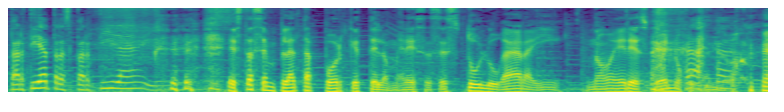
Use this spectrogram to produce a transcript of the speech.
Partida tras partida. y- Estás en plata porque te lo mereces. Es tu lugar ahí. No eres bueno jugando.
